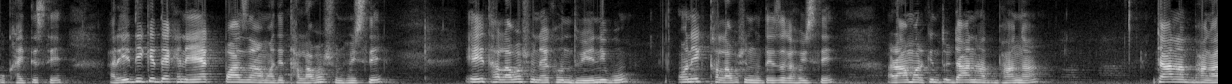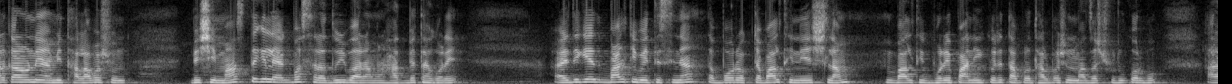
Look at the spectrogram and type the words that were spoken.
ও খাইতেছে। আর এদিকে দেখেন এক পাজা আমাদের থালা বাসন হয়েছে এই থালা বাসন এখন ধুয়ে নিব। অনেক থালা বাসন এই জায়গা হয়েছে আর আমার কিন্তু ডান হাত ভাঙা। ডান হাত ভাঙার কারণে আমি থালা বাসন বেশি মাছতে গেলে একবার ছাড়া দুইবার আমার হাত ব্যথা করে। আর এদিকে বালতি পাইতেছি না, তা বড় একটা বালতি নিয়ে এসলাম বালতি ভরে পানি করে তারপর থাল বাসন মাজা শুরু করব। আর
